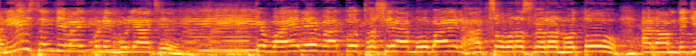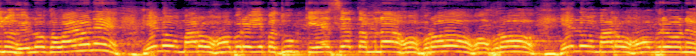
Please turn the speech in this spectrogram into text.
અને એ સંદેવાઈ પંડિત બોલ્યા છે કે વાયરે વાતો થશે, આ મોબાઈલ સાતસો વર્ષ પહેલા નહોતો. આ રામદેવજીનો હેલો ગવાયો ને? હેલો, મારો હોભરો, એ બધું કહે તમને, હોભરો હોભરો. હેલો, મારો હોભરો ને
